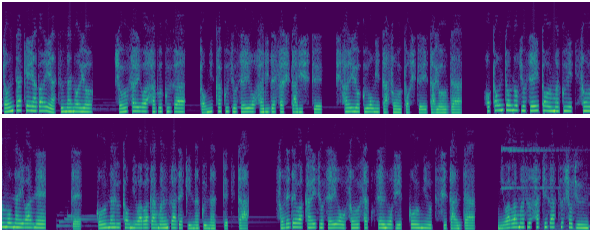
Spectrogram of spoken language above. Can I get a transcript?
どんだけヤバい奴なのよ。詳細は省くが、とにかく女性を針で刺したりして、支配欲を満たそうとしていたようだ。ほとんどの女性とうまくいきそうもないわね。で、こうなると庭は我慢ができなくなってきた。それで若い女性を襲う作戦を実行に移したんだ。庭はまず8月初旬、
